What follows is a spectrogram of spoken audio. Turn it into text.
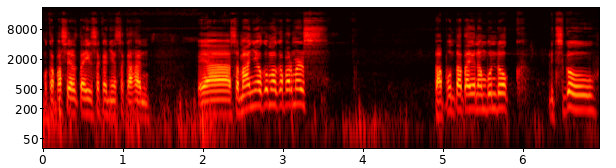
makapasel tayo sa kanyang sakahan. Kaya samahan niyo ako mga ka-farmers. Papunta tayo ng bundok. Let's go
